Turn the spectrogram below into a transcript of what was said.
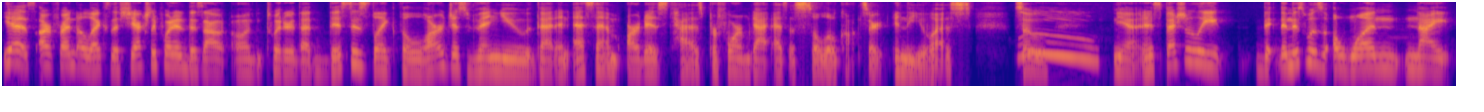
Yes, our friend Alexa, she actually pointed this out on Twitter that this is like the largest venue that an SM artist has performed at as a solo concert in the US. So, Ooh. yeah, and especially, th- and this was a one night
